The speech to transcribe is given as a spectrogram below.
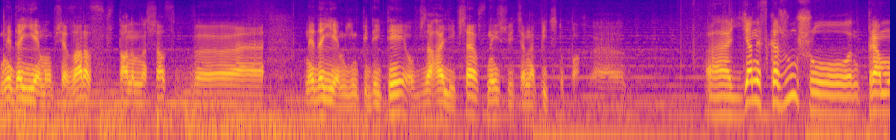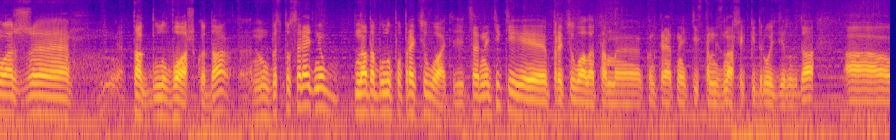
не даємо взагалі зараз, станом на час, е, не даємо їм підійти взагалі, все знищується на підступах. Е, Е, Я не скажу, що прямо аж так було важко. Да? Ну, безпосередньо треба було попрацювати. І Це не тільки працювала там е, конкретно якісь там із наших підрозділів, да? а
